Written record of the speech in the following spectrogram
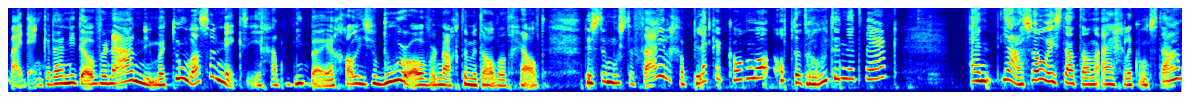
Wij denken daar niet over na nu, maar toen was er niks. Je gaat niet bij een Gallische boer overnachten met al dat geld. Dus er moesten veilige plekken komen op dat routenetwerk. En ja, zo is dat dan eigenlijk ontstaan.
